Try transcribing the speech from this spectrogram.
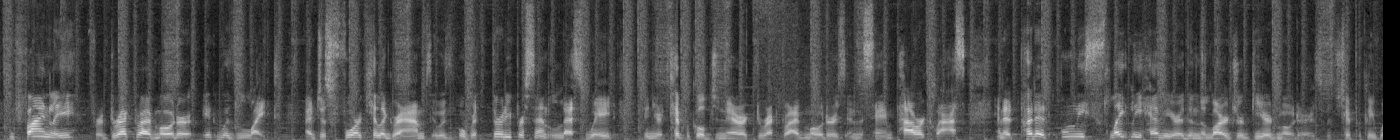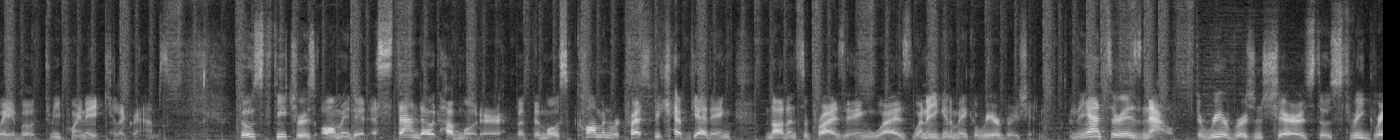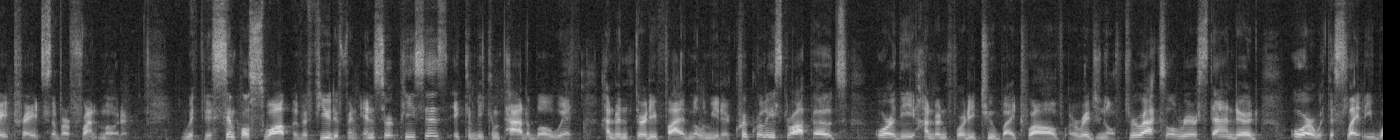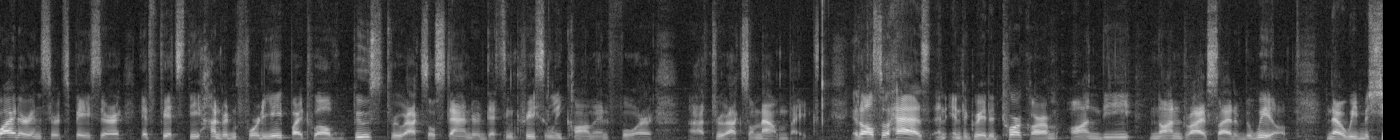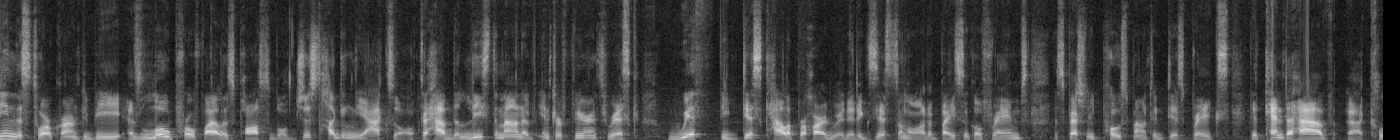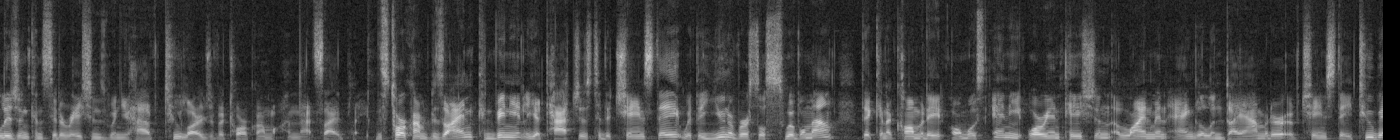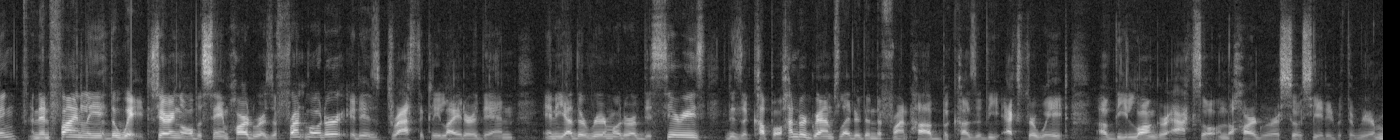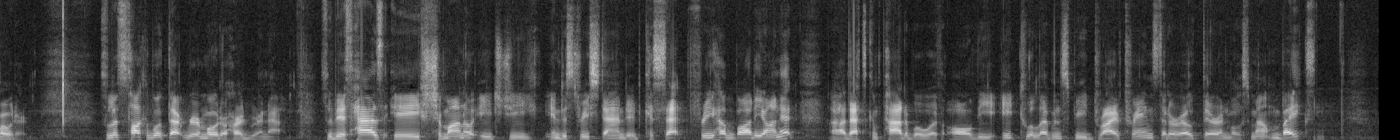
And finally, for a direct drive motor, it was light. At just four kilograms, it was over 30% less weight than your typical generic direct drive motors in the same power class, and it put it only slightly heavier than the larger geared motors, which typically weigh about 3.8 kilograms. Those features all made it a standout hub motor, but the most common request we kept getting, not unsurprising, was when are you going to make a rear version? And the answer is now. The rear version shares those three great traits of our front motor. With the simple swap of a few different insert pieces, it can be compatible with 135 millimeter quick release dropouts, or the 142 by 12 original through axle rear standard, or with a slightly wider insert spacer, it fits the 148 by 12 boost through axle standard that's increasingly common for uh, through axle mountain bikes. It also has an integrated torque arm on the non-drive side of the wheel. Now we machined this torque arm to be as low profile as possible, just hugging the axle to have the least amount of interference risk with the disc caliper hardware that exists on a lot of bicycle frames, especially post-mounted disc brakes that tend to have uh, collision considerations when you have too large of a torque arm on that side plate. This torque arm design conveniently attaches to the chainstay with a universal swivel mount that can accommodate almost any orientation, alignment, angle, and diameter of chainstay tubing. And then finally, the weight. Sharing all the same hardware as a front motor, it is drastically lighter than any other rear motor of this series. It is a couple hundred grams lighter than the front hub because of the extra weight of the longer axle and the hardware associated with the rear motor. So let's talk about that rear motor hardware now. So this has a Shimano HG industry standard cassette free hub body on it. Uh, that's compatible with all the 8 to 11 speed drivetrains that are out there in most mountain bikes.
